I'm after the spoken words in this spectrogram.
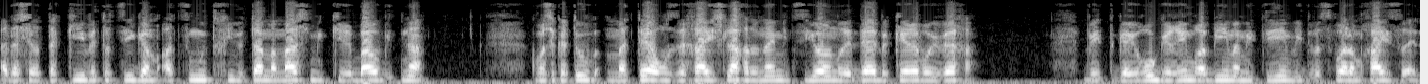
עד אשר תקיא ותוציא גם עצמות חיותה ממש מקרבה ובטנה. כמו שכתוב, מטה עוזך ישלח אדוני מציון, רדה בקרב אויביך. ויתגיירו גרים רבים אמיתיים, ויתווספו על עמך ישראל,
